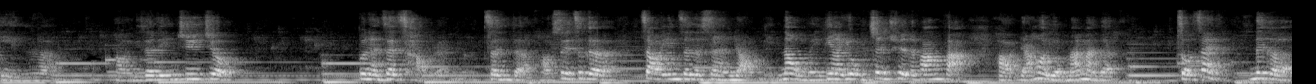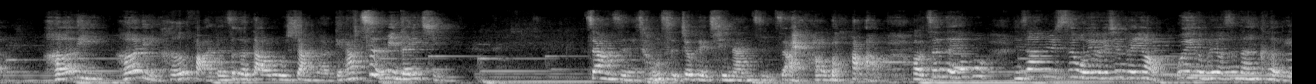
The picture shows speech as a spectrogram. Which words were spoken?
赢了。好，你的邻居就不能再吵人了。真的好，所以这个噪音真的是很扰民。那我们一定要用正确的方法，好，然后有满满的走在那个合理、合理、合法的这个道路上呢，给他致命的一击。这样子，你从此就可以轻安自在，好不好？好，真的，要不你知道律师，我有一些朋友，我有一个朋友真的很可怜，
